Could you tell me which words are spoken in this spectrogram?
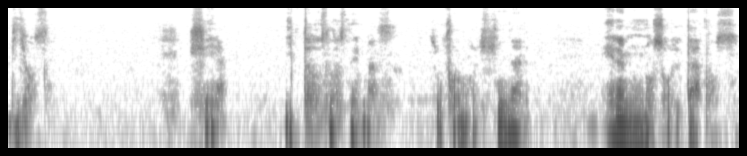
Dios. Gea y todos los demás, su forma original, eran unos soldados.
